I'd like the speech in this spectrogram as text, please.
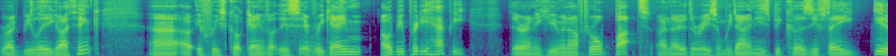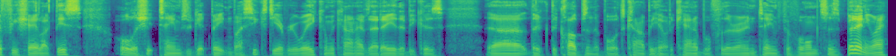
rugby league, I think. Uh, if we got games like this every game, I would be pretty happy. They're only human after all, but I know the reason we don't is because if they did officiate like this, all the shit teams would get beaten by 60 every week, and we can't have that either because uh, the, the clubs and the boards can't be held accountable for their own team's performances. But anyway,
